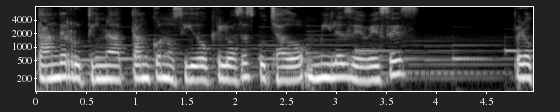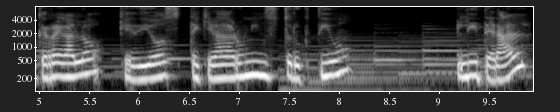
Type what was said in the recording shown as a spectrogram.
tan de rutina, tan conocido, que lo has escuchado miles de veces, pero qué regalo que Dios te quiera dar un instructivo literal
